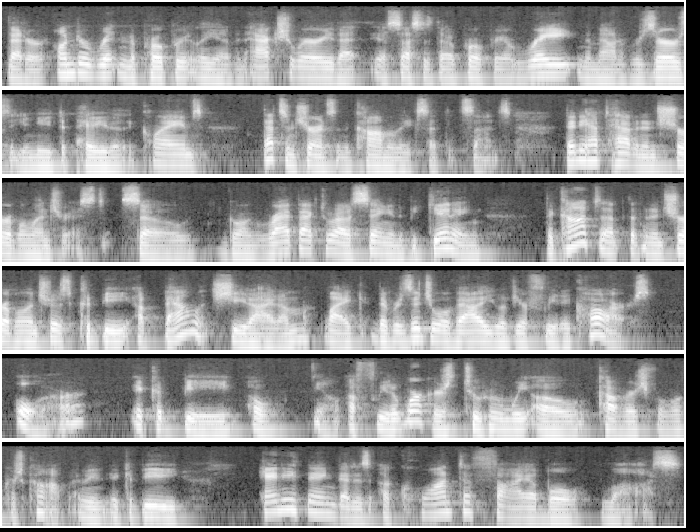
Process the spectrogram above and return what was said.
that are underwritten appropriately and an actuary that assesses the appropriate rate and amount of reserves that you need to pay the claims. That's insurance in the commonly accepted sense. Then you have to have an insurable interest. So going right back to what I was saying in the beginning, the concept of an insurable interest could be a balance sheet item like the residual value of your fleet of cars, or it could be a, you know, a fleet of workers to whom we owe coverage for workers' comp. I mean, it could be anything that is a quantifiable loss.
